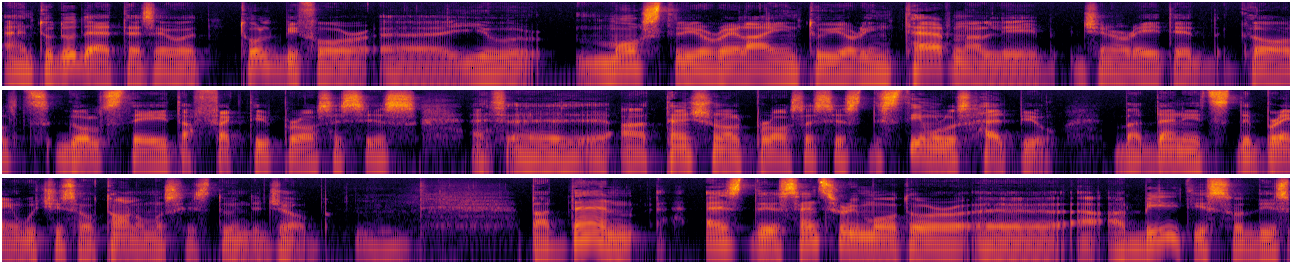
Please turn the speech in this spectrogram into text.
And to do that, as I was told before, uh, you mostly rely into your internally generated goal, goal state, affective processes, uh, attentional processes. The stimulus help you, but then it's the brain, which is autonomous, is doing the job. Mm-hmm. But then, as the sensory motor uh, abilities of this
